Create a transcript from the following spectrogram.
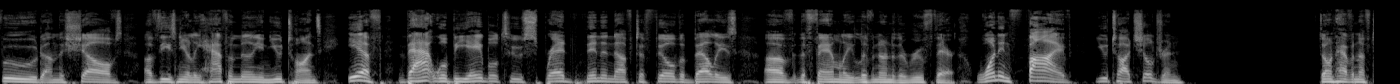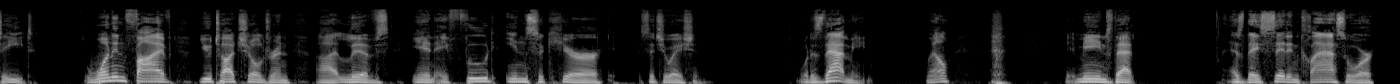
food on the shelves of these nearly half a million Utahns, if that will be able to spread thin enough to fill the bellies of the family living under the roof there. One in five Utah children don't have enough to eat. One in five Utah children uh, lives in a food insecure situation. What does that mean? Well, It means that as they sit in class or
